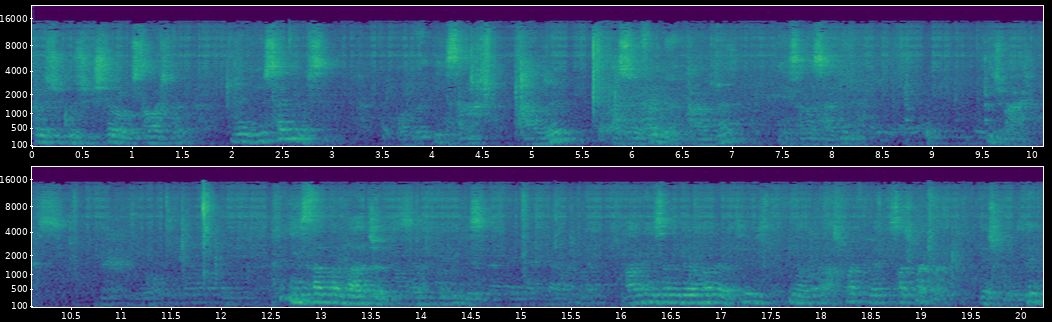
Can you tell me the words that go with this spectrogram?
karışık kuruşuk işler olmuş, savaşlar. Ne diyor sen bilirsin. Orada insana Tanrı, tasavvufa göre Tanrı insana sadece icma etmez. İnsandan daha çok bilgisi. Tanrı insanı bir anlam yaratıyor, biz inanları aşmak ve saçmakla meşgulüz değil mi?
